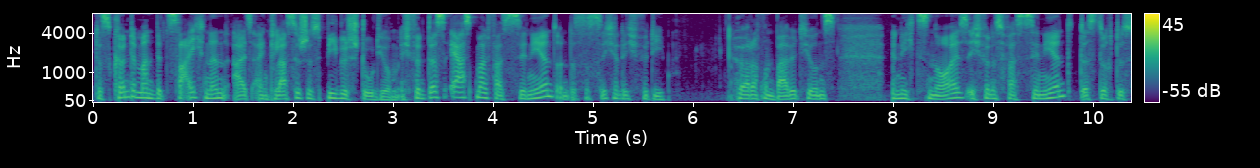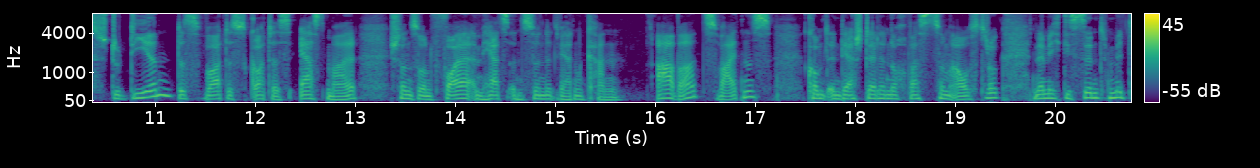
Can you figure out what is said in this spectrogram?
Das könnte man bezeichnen als ein klassisches Bibelstudium. Ich finde das erstmal faszinierend und das ist sicherlich für die Hörer von Bibletunes nichts Neues. Ich finde es faszinierend, dass durch das Studieren des Wortes Gottes erstmal schon so ein Feuer im Herz entzündet werden kann. Aber zweitens kommt in der Stelle noch was zum Ausdruck, nämlich die sind mit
